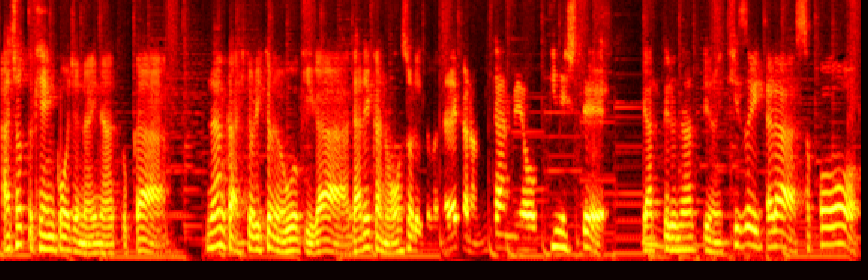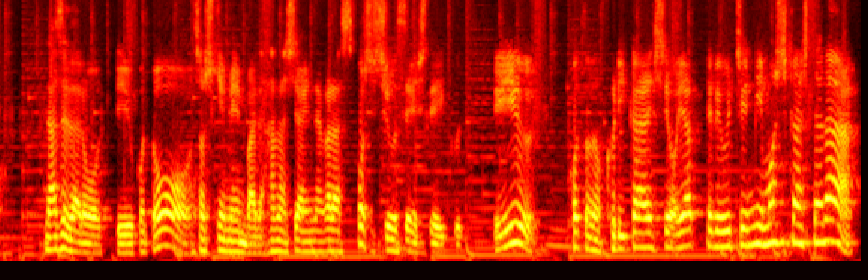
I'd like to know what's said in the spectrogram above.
あちょっと健康じゃないなとかなんか一人一人の動きが誰かの恐れとか誰かの見た目を気にしてやってるなっていうのに気づいたらそこをなぜだろうっていうことを組織メンバーで話し合いながら少し修正していくっていうことの繰り返しをやってるうちにもしかしたら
